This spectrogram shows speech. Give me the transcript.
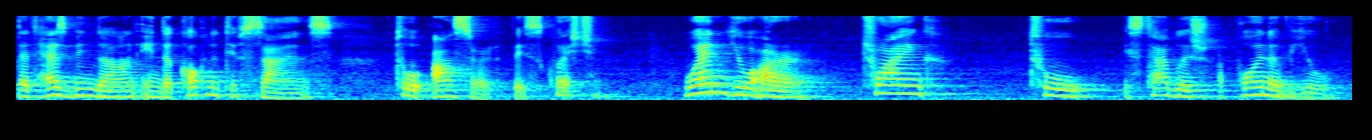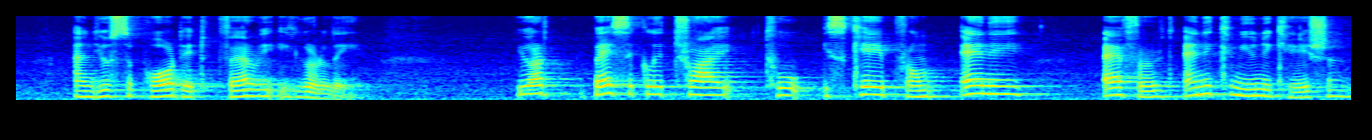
that has been done in the cognitive science to answer this question. When you are trying to establish a point of view and you support it very eagerly, you are basically trying to escape from any effort, any communication,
